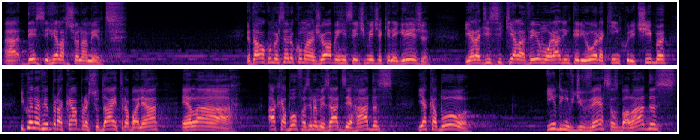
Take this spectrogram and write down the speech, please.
ah, desse relacionamento. Eu estava conversando com uma jovem recentemente aqui na igreja e ela disse que ela veio morar do interior aqui em Curitiba e quando ela veio para cá para estudar e trabalhar, ela acabou fazendo amizades erradas e acabou indo em diversas baladas,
